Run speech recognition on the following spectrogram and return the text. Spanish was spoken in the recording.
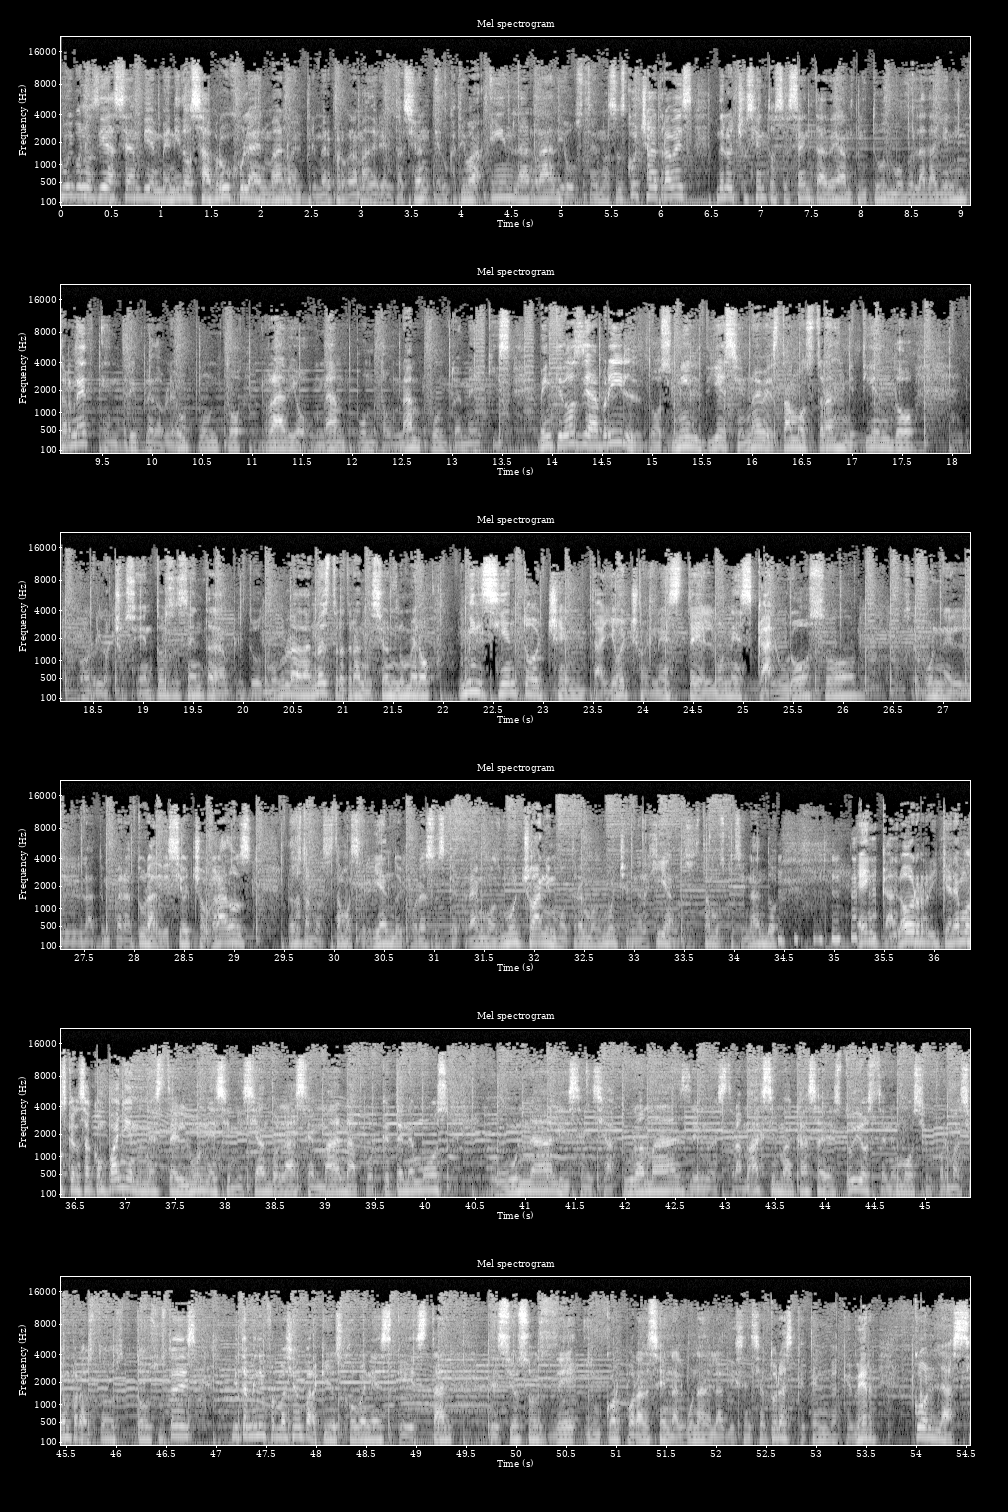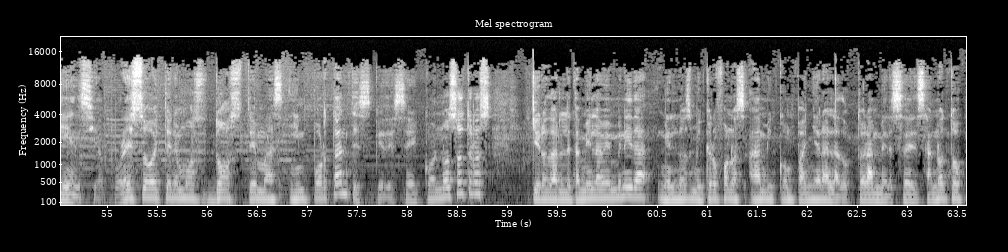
Muy buenos días, sean bienvenidos a Brújula en Mano, el primer programa de orientación educativa en la radio. Usted nos escucha a través del 860 de amplitud modulada y en internet en www.radiounam.unam.mx. 22 de abril 2019 estamos transmitiendo por el 860 de amplitud modulada, nuestra transmisión número 1188 en este lunes caluroso, según la temperatura 18 grados. Nosotros nos estamos sirviendo y por eso es que traemos mucho ánimo, traemos mucha energía, nos estamos cocinando en calor y queremos que nos acompañen en este lunes iniciando la semana porque tenemos una licenciatura más de nuestra máxima casa de estudios. Tenemos información para todos, todos ustedes y también información para aquellos jóvenes que están deseosos de incorporarse en alguna de las licenciaturas que tenga que ver con la ciencia. Por eso hoy tenemos dos temas importantes que desee con nosotros. Quiero darle también la bienvenida en los micrófonos a mi compañera, la doctora Mercedes Anoto,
